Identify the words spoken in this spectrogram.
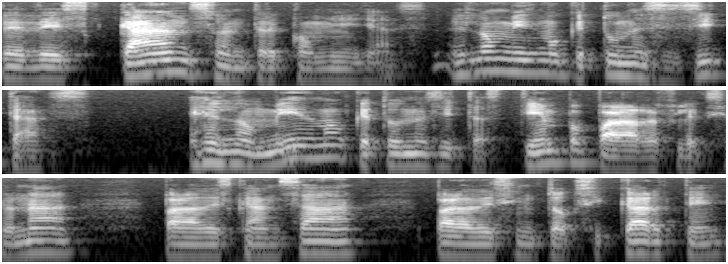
de descanso, entre comillas. Es lo mismo que tú necesitas. Es lo mismo que tú necesitas. Tiempo para reflexionar, para descansar, para desintoxicarte.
